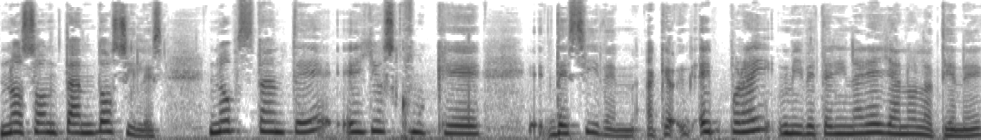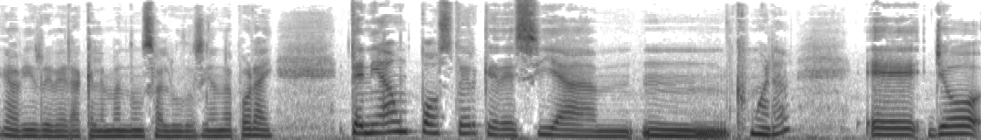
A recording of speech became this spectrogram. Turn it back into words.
no son tan dóciles. No obstante, ellos como que deciden. A que, eh, por ahí mi veterinaria ya no la tiene, Gaby Rivera, que le mando un saludo si anda por ahí. Tenía un póster que decía, mm, ¿cómo era? Eh, yo,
